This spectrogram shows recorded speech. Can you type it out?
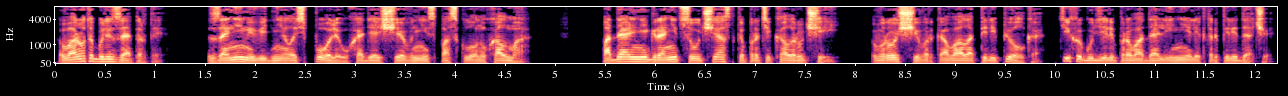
Ворота были заперты. За ними виднелось поле, уходящее вниз по склону холма. По дальней границе участка протекал ручей. В роще ворковала перепелка, тихо гудели провода линии электропередачи.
